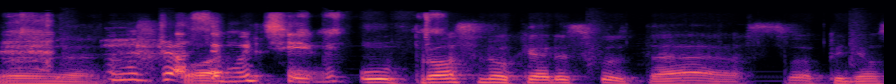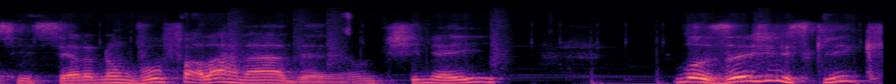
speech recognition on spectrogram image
É. O próximo Ó, time. O próximo eu quero escutar a sua opinião sincera. Não vou falar nada. É um time aí. Los Angeles Click.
